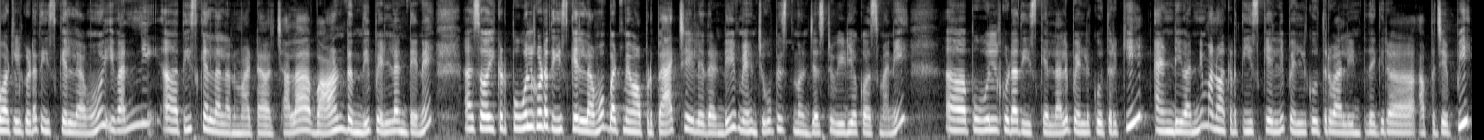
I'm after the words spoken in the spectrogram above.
బాటిల్ కూడా తీసుకెళ్ళాము. ఇవన్నీ తీసుకెళ్ళాలన్నమాట. చాలా బాగుంటుంది పెళ్ళంటేనే. సో ఇక్కడ పువ్వులు కూడా తీసుకెళ్ళాము బట్ మేము అప్పుడు ప్యాక్ చేయలేదండి. మేము చూపిస్తున్నాం జస్ట్ వీడియో కోసమని. పువ్వులు కూడా తీసుకెళ్ళాలి పెళ్ళి కూతురికి. అండ్ ఇవన్నీ మనం అక్కడ తీసుకెళ్ళి పెళ్ళి కూతురు వాళ్ళ ఇంటి దగ్గర అప్పచెప్పి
